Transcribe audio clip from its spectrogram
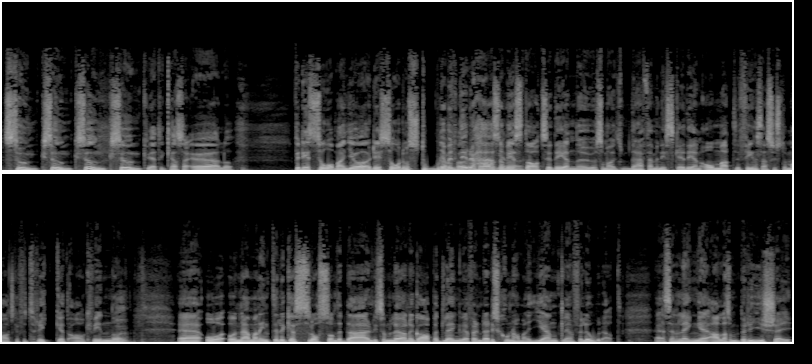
sunk, sunk, sunk, sunk, vet kastar öl och för det är så man gör, det är så de stora ja, men Det är det här som är statsidén nu, som har, den här feministiska idén om att det finns det systematiska förtrycket av kvinnor. Mm. Eh, och, och, när man inte lyckas slåss om det där liksom lönegapet längre, för den där diskussionen har man egentligen förlorat eh, sedan länge. Alla som bryr sig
